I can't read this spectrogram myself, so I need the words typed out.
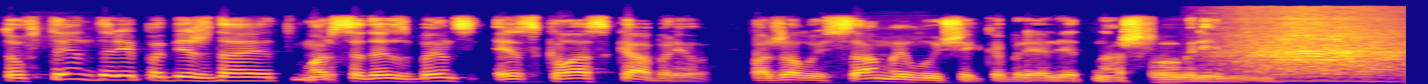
то в тендере побеждает Mercedes-Benz S-класс Cabrio. Пожалуй, самый лучший кабриолет нашего времени.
